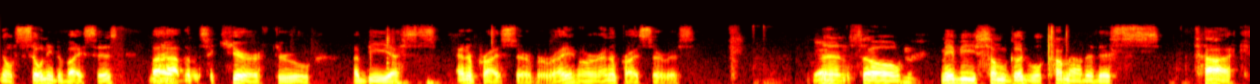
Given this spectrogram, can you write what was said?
know Sony devices, but Right. have them secure through a BES enterprise server, right, or enterprise service. Yeah. And so maybe some good will come out of this attack,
